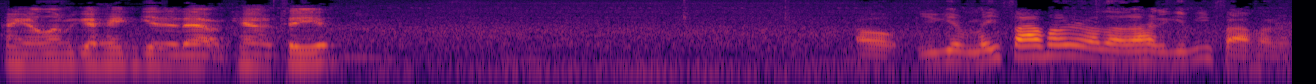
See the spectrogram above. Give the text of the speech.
Hang on, let me go ahead and get it out and count it to you. Oh, you giving me 500? I thought I had to give you 500.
